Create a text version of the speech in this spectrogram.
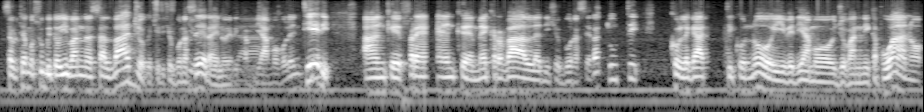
salutiamo, subito Ivan Salvaggio che ci dice buonasera e noi ricambiamo volentieri. Anche Frank McRaval dice buonasera a tutti collegati con noi vediamo Giovanni Capuano,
